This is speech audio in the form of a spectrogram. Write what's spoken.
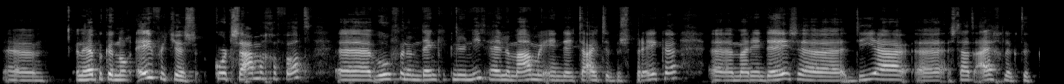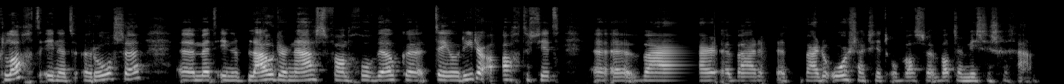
Uh, en dan heb ik het nog eventjes kort samengevat. Uh, we hoeven hem denk ik nu niet helemaal meer in detail te bespreken. Uh, maar in deze dia uh, staat eigenlijk de klacht in het roze. met in het blauw daarnaast van goh, welke theorie erachter zit. waar, waar, waar de oorzaak zit of was, wat er mis is gegaan.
